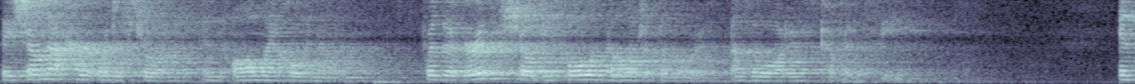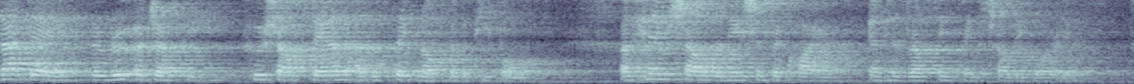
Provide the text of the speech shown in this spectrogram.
They shall not hurt or destroy in all my holy mountain, for the earth shall be full of knowledge of the Lord, as the waters cover the sea. In that day, the root of Jesse, who shall stand as a signal for the peoples, of him shall the nations inquire, and his resting place shall be glorious.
